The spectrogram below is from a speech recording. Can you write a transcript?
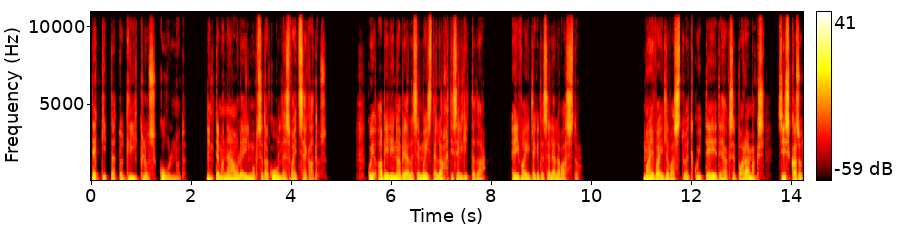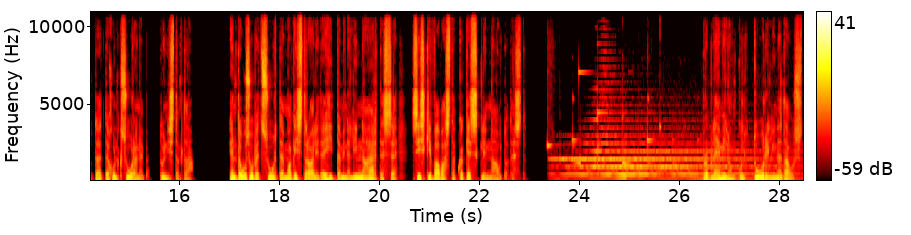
tekitatud liiklus kuulnud ning tema näole ilmub seda kuuldes vaid segadus. Kui abilinnapeale see mõiste lahti selgitada, ei vaidlegi ta sellele vastu. ma ei vaidle vastu, et kui tee tehakse paremaks, siis kasutajate hulk suureneb, tunnistab ta. ent ta usub, et suurte magistraalide ehitamine linna äärtesse siiski vabastab ka kesklinna autodest probleemil on kultuuriline taust.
